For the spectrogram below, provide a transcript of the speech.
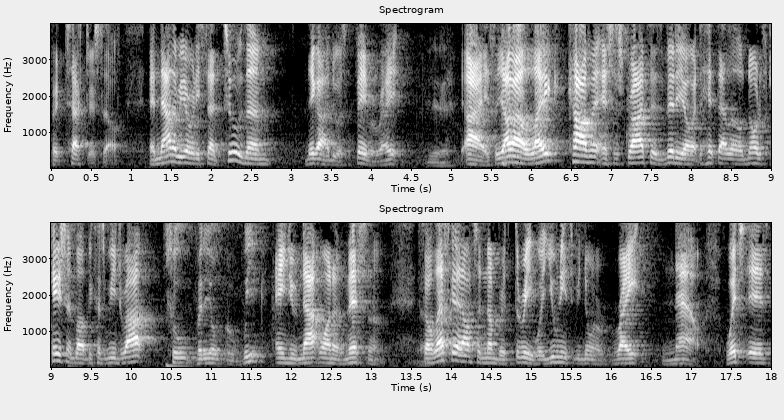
protect yourself. And now that we already said two of them, they gotta do us a favor, right? Yeah. All right, so y'all gotta like, comment, and subscribe to this video and hit that little notification bell because we drop Two videos a week. and you do not want to miss them. So let's get on to number three, what you need to be doing right now, which is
